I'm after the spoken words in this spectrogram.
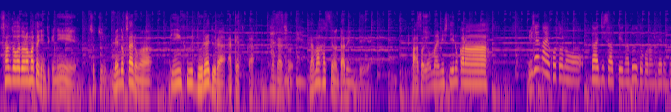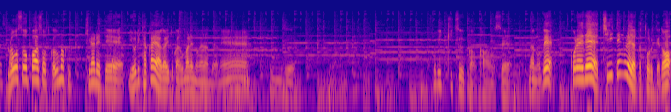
三蔵がドラマタギの時に、ちょっとめんどくさいのが、ピンフドラドラ赤とか、なんかそう、生発生のだるいんで、パーソ4枚見していいのかな？見せないことの大事さっていうのはどういうところに出るんですか？ローソーパーソーとかうまく切られて、より高い上がりとか生まれるのが嫌なんだよね。ピンズ。フリッキ通貫完成。なので、これで、チー点ぐらいだったら取るけど、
